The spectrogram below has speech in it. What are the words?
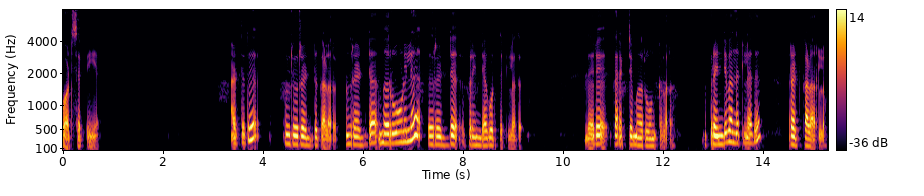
വാട്സപ്പ് ചെയ്യുക അടുത്തത് ഒരു റെഡ് കളർ. റെഡ് മെറൂണിൽ റെഡ് പ്രിന്റാണ് കൊടുത്തിട്ടുള്ളത്. ഇതൊരു കറക്റ്റ് മെറൂൺ കളറാണ് പ്രിന്റ് വന്നിട്ടുള്ളത് റെഡ് കളറിലും.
